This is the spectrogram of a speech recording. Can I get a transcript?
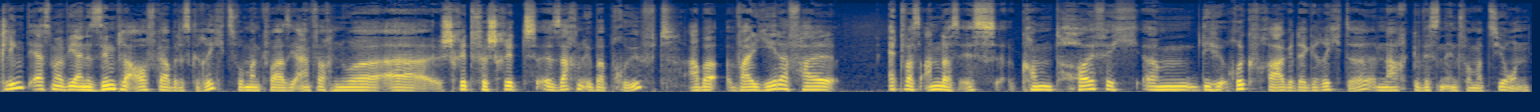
klingt erstmal wie eine simple Aufgabe des Gerichts, wo man quasi einfach nur äh, Schritt für Schritt äh, Sachen überprüft. Aber weil jeder Fall etwas anders ist, kommt häufig ähm, die Rückfrage der Gerichte nach gewissen Informationen.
